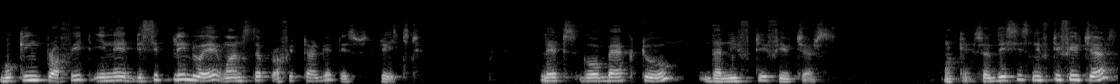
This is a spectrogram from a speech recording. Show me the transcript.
booking profit in a disciplined way once the profit target is reached. Let's go back to the Nifty futures. Okay, so this is Nifty futures.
